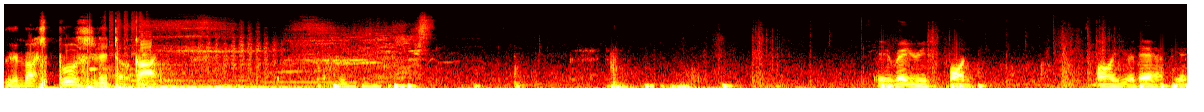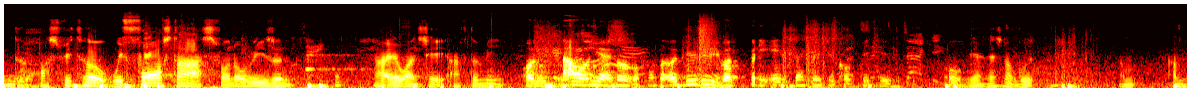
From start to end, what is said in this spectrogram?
We must push, little guy. Okay, where you respawn? Oh, you're there. You're The near. hospital with four stars for no reason. Now everyone say after me. Oh, now only I know got four stars. Oh, dude, dude, you got 28 seconds to complete this. Oh yeah, that's not good. I'm I'm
